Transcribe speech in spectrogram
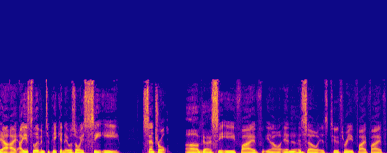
yeah, I, I used to live in Topeka and it was always CE Central. Oh, okay. CE five, you know, and Yeah. so it's two three five five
